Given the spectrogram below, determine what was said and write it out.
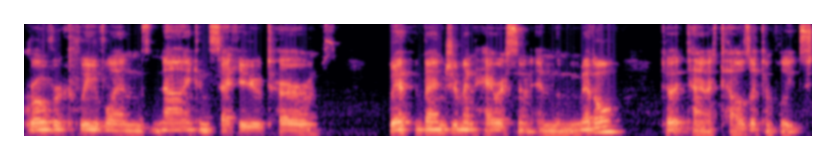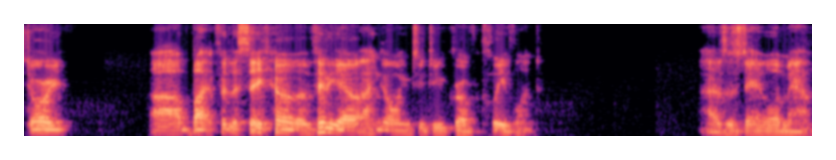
Grover Cleveland's nine consecutive terms with Benjamin Harrison in the middle because it kind of tells a complete story. Uh, but for the sake of a video, I'm going to do Grover Cleveland as a standalone map.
